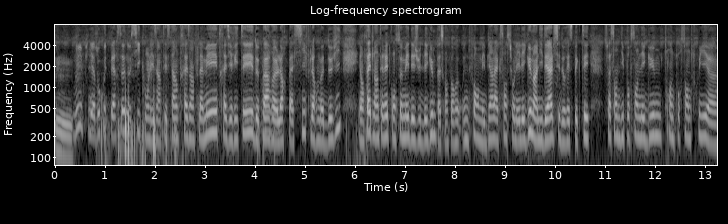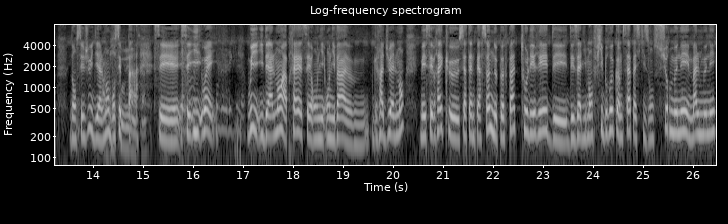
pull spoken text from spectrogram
hmm, Oui, et puis il y a beaucoup de personnes aussi qui ont les intestins très inflammés, très irrités, de par euh, leur passif, leur mode de vie. Et en fait, l'intérêt de consommer des jus de légumes, parce qu'encore une fois, on met bien l'accent sur les légumes. hein, L'idéal, c'est de respecter 70% de légumes, 30% de fruits euh, dans ces jus. Idéalement, bon, c'est pas, c'est, c'est, i- ouais, oui, idéalement. Après, c'est, on y, on y va euh, graduellement. Mais c'est vrai que certaines personnes ne peuvent pas tolérer des, des aliments fibreux comme ça parce qu'ils ont surmené et malmené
